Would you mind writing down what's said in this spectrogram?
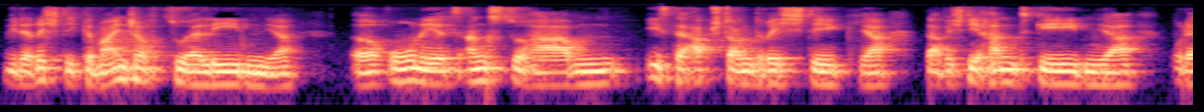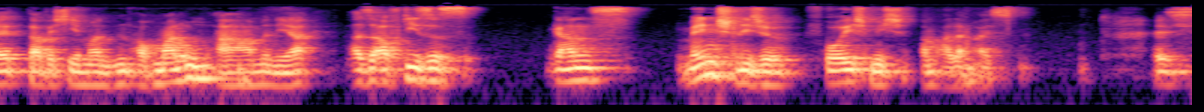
wieder richtig Gemeinschaft zu erleben, ja, äh, ohne jetzt Angst zu haben, ist der Abstand richtig, ja, darf ich die Hand geben, ja, oder darf ich jemanden auch mal umarmen, ja. Also auf dieses ganz menschliche freue ich mich am allermeisten. Ich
